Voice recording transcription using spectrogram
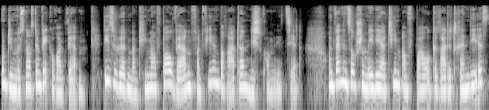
und die müssen aus dem Weg geräumt werden. Diese Hürden beim Teamaufbau werden von vielen Beratern nicht kommuniziert. Und wenn in Social Media Teamaufbau gerade trendy ist,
